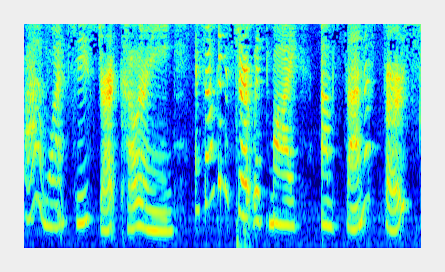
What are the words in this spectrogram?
I want to start coloring. And so I'm going to start with my um, sun first.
